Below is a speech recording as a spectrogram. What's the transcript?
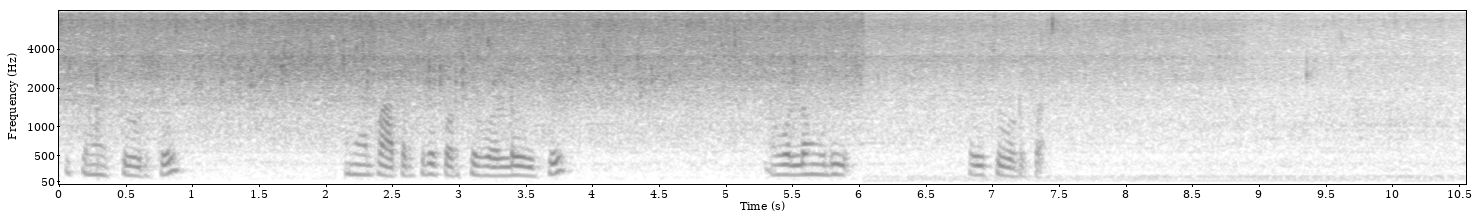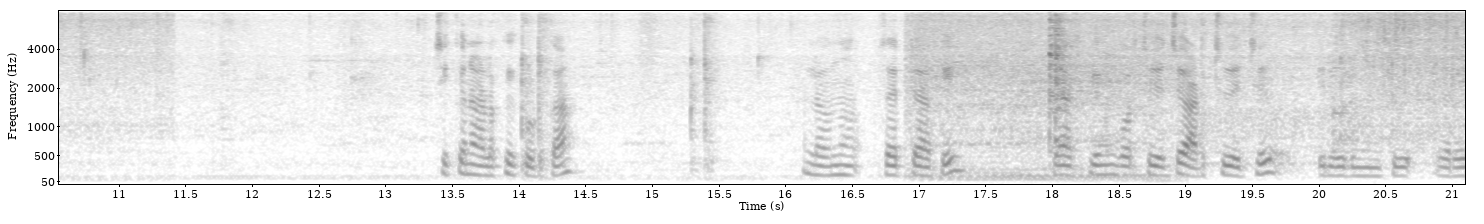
ചിക്കൻ ഇട്ട് കൊടുത്ത് ഞാൻ പാത്രത്തിൽ കുറച്ച് വെള്ളം ഒഴിച്ച് വെള്ളം കൂടി ഒഴിച്ച് കൊടുക്കാം ചിക്കൻ ഇളക്കി കൊടുക്കാം എല്ലാം ഒന്ന് സെറ്റാക്കി. ഗ്യാസ് ഫ്ലെയിം കുറച്ച് വെച്ച് അടച്ചു വെച്ച് ഇരുപത് മിനിറ്റ് വരെ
